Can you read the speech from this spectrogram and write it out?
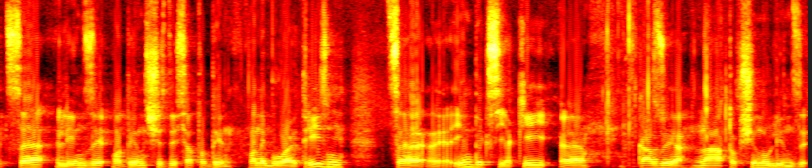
це лінзи 1,61. Вони бувають різні. Це е, індекс, який е, вказує на товщину лінзи.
